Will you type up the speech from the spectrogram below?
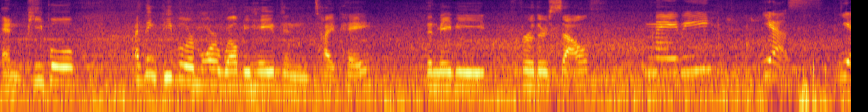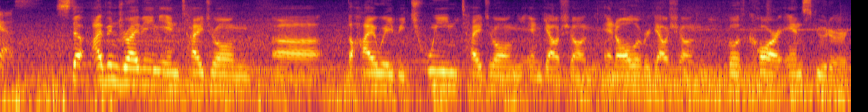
and people, I think people are more well behaved in Taipei than maybe further south. Maybe. Yes. Yes. I've been driving in Taichung, uh, the highway between Taichung and Kaohsiung, and all over Kaohsiung, both car and scooter,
